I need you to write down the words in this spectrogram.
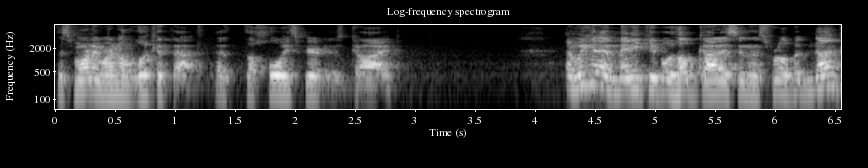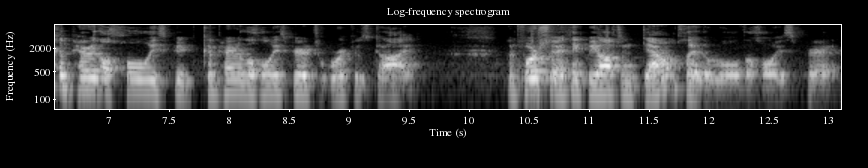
This morning we're going to look at that, as the Holy Spirit is guide. And we can have many people who help guide us in this world, but none compare the Holy Spirit compare to the Holy Spirit's work as guide. Unfortunately, I think we often downplay the role of the Holy Spirit.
